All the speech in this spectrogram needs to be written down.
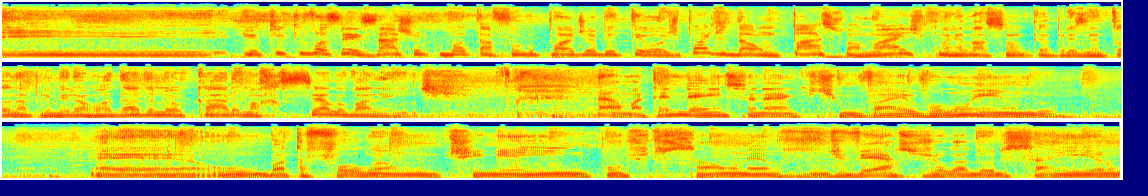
E, e, o que, que vocês acham que o Botafogo pode obter hoje? Pode dar um passo a mais com relação ao que apresentou na primeira rodada, meu caro Marcelo Valente? É uma tendência, né? Que o time vai evoluindo. É, o Botafogo é um time aí em construção, né? Diversos jogadores saíram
